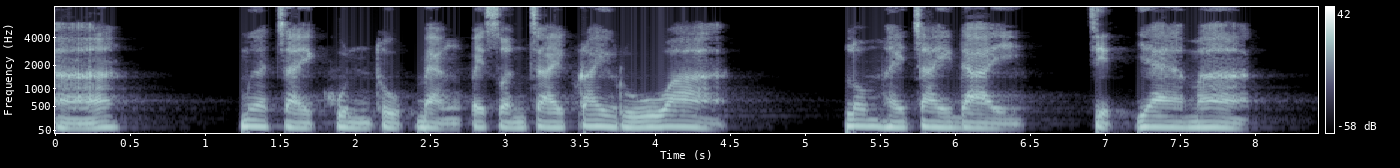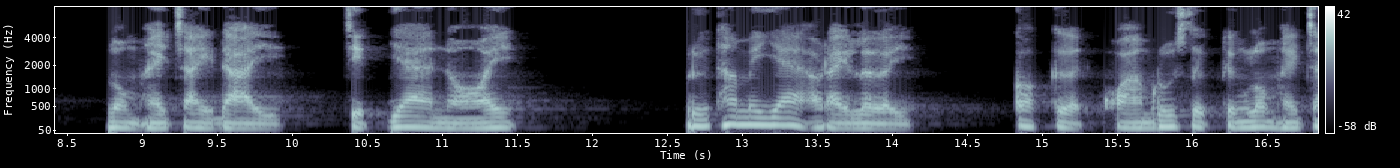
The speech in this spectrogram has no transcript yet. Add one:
หา เมื่อใจคุณถูกแบ่งไปสนใจใกล้รู้ว่า ลมหายใจใด จิตแย่มาก ลมหายใจใด จิตแย่น้อย หรือถ้าไม่แย่อะไรเลย ก็เกิดความรู้สึกถึงลมหายใจ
